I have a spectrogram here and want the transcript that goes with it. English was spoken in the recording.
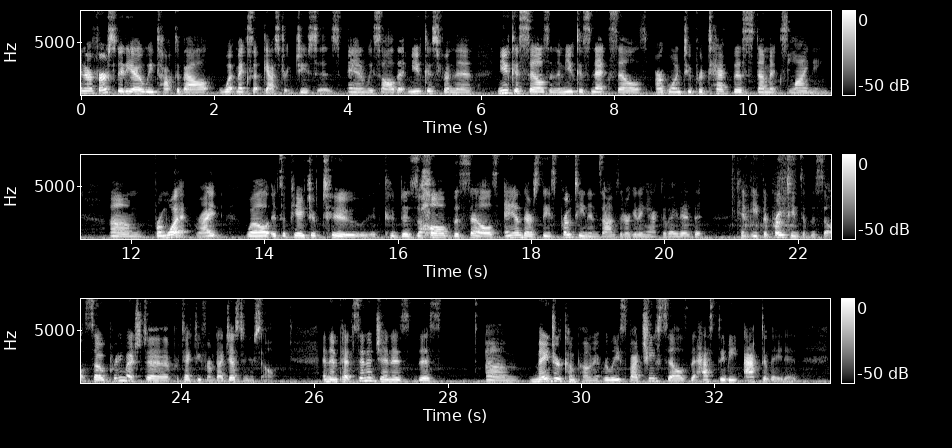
In our first video, we talked about what makes up gastric juices, and we saw that mucus from the mucus cells and the mucus neck cells are going to protect the stomach's lining. Um, from what, right? Well, it's a pH of 2. It could dissolve the cells, and there's these protein enzymes that are getting activated that can eat the proteins of the cells. So, pretty much to protect you from digesting yourself. And then pepsinogen is this um, major component released by chief cells that has to be activated.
